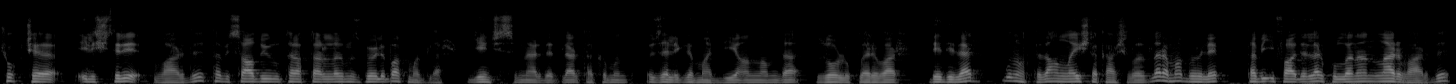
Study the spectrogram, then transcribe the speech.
çokça eleştiri vardı. Tabi sağduyulu taraftarlarımız böyle bakmadılar. Genç isimler dediler takımın özellikle maddi anlamda zorlukları var dediler. Bu noktada anlayışla karşıladılar ama böyle tabi ifadeler kullananlar vardı.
